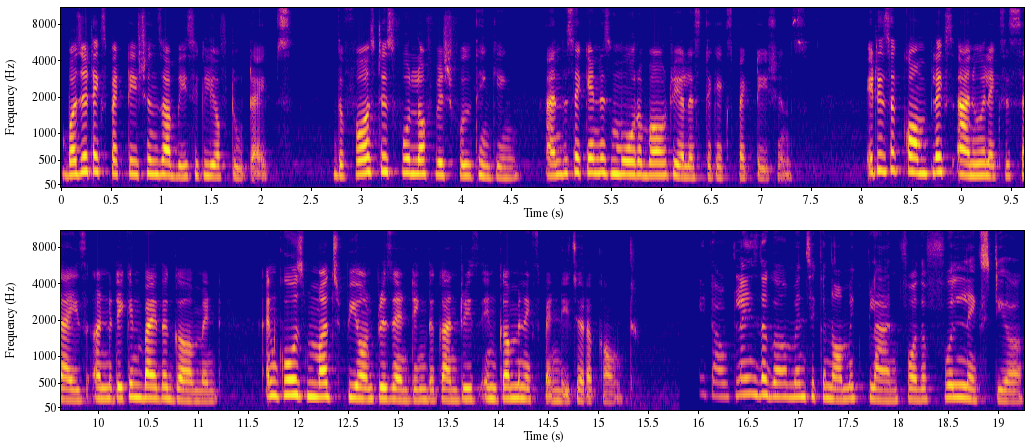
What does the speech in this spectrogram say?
Budget expectations are basically of two types. The first is full of wishful thinking, and the second is more about realistic expectations. It is a complex annual exercise undertaken by the government and goes much beyond presenting the country's income and expenditure account. It outlines the government's economic plan for the full next year.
